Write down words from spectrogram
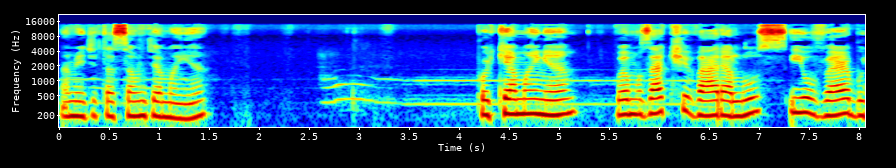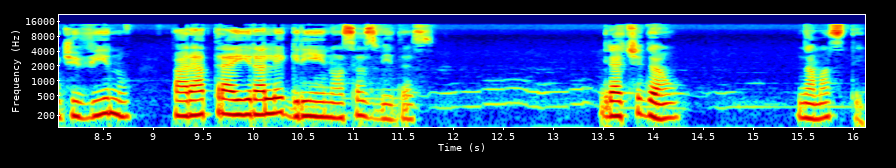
a meditação de amanhã, porque amanhã vamos ativar a luz e o Verbo divino para atrair alegria em nossas vidas. Gratidão. Namastê.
